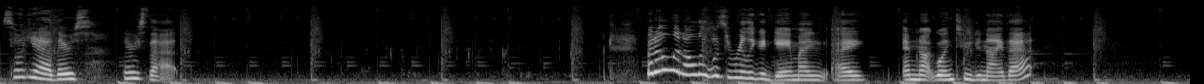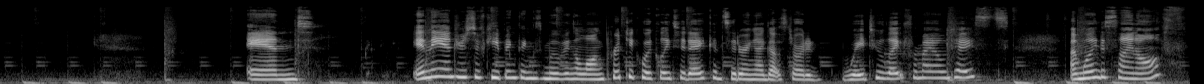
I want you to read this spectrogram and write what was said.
So yeah, there's there's that. But all in all, it was a really good game. I I am not going to deny that. And in the interest of keeping things moving along pretty quickly today, considering I got started way too late for my own tastes, I'm going to sign off.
